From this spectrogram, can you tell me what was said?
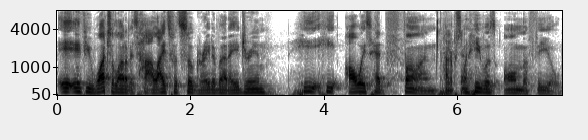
if you watch a lot of his highlights, what's so great about Adrian, he he always had fun 100%. when he was on the field.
